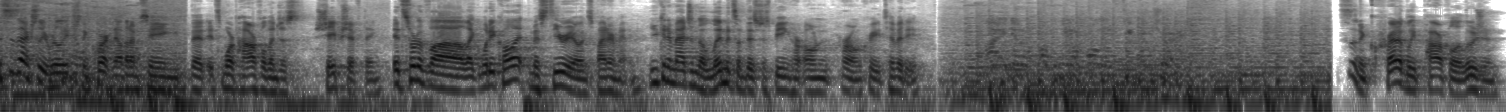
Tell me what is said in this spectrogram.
This is actually a really interesting quirk now that I'm seeing that it's more powerful than just shapeshifting. It's sort of uh, like what do you call it? Mysterio in Spider-Man. You can imagine the limits of this just being her own her own creativity. This is an incredibly powerful illusion.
